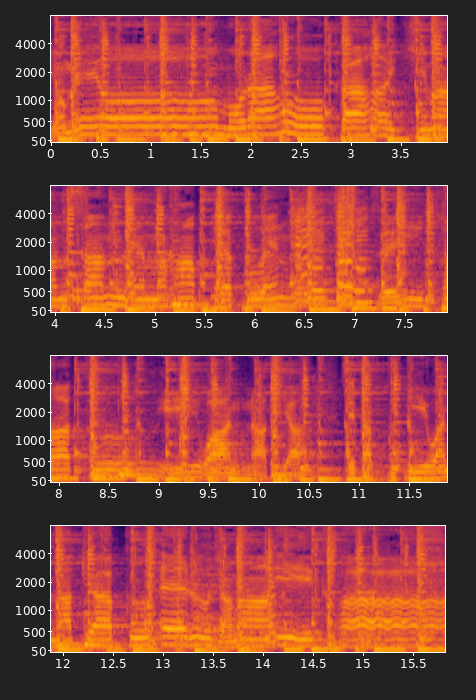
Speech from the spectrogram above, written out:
嫁をもらおう。1万3800円。贅沢言わなきゃ贅沢言わなきゃ食えるじゃないか。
